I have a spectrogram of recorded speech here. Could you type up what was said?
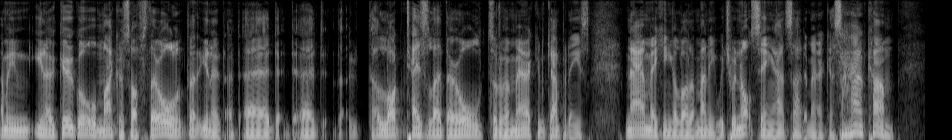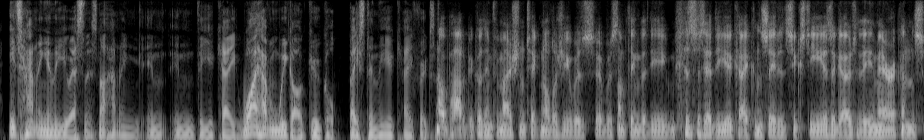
I mean, you know, Google, Microsoft, they're all you know, uh, uh, a lot Tesla, they're all sort of American companies now making a lot of money, which we're not seeing outside America. So, how come? It's happening in the US and it's not happening in, in the UK. Why haven't we got a Google based in the UK, for example? Well, part of because information technology was was something that the, as I said, the UK conceded 60 years ago to the Americans,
